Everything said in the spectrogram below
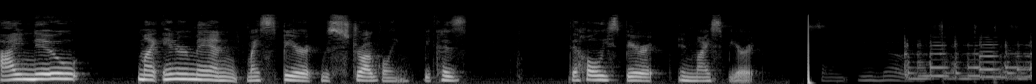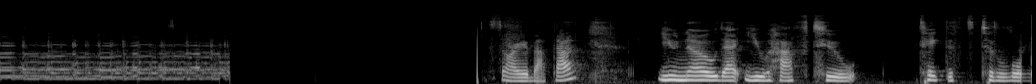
I knew my inner man, my spirit was struggling because the Holy Spirit in my spirit Sorry about that. You know that you have to take this to the Lord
